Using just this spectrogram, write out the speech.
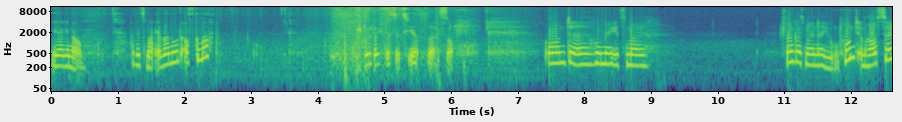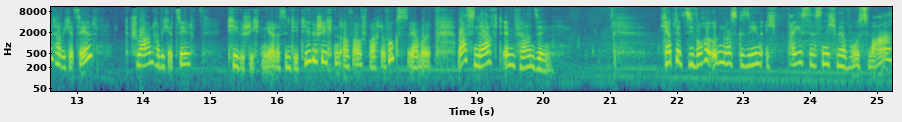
ja genau, habe jetzt mal Evernote aufgemacht. Stört euch das jetzt hier? So. Und äh, hol mir jetzt mal Schwank aus meiner Jugend. Hund im Hauszelt habe ich erzählt. Schwan habe ich erzählt. Tiergeschichten. Ja, das sind die Tiergeschichten auf Aussprach der Fuchs. Jawohl. Was nervt im Fernsehen? Ich habe jetzt die Woche irgendwas gesehen. Ich weiß es nicht mehr, wo es war.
